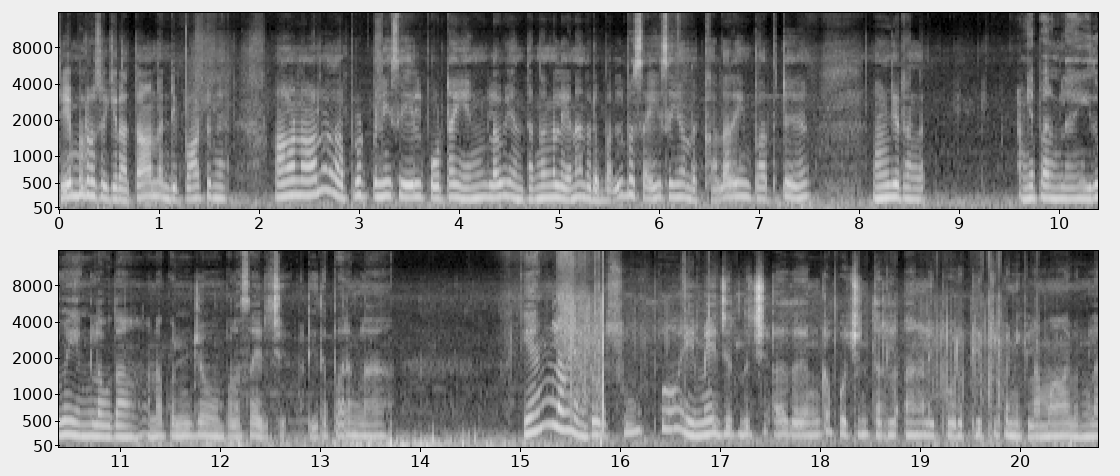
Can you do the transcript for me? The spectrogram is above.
டேபிள் ரோஸ் வைக்கிற அத்தான் தண்டி பாட்டுங்க. ஆனாலும் அதை அப்லோட் பண்ணி சேல் போட்டால் எங் லவ் என் தங்கங்கள் ஏன்னா அதோட பல்பு சைஸையும் அந்த கலரையும் பார்த்துட்டு வாங்கிடுறாங்க. இங்கே பாருங்களேன் இதுவும் எங் லவ் தான். ஆனால் கொஞ்சம் பழசாயிடுச்சு. பட் இதை பாருங்களேன் எங் லவ் என்கிட்ட ஒரு சூப்பராக இமேஜ் இருந்துச்சு. அது எங்கே போச்சுன்னு தெரில அதனால் இப்போ ஒரு கிளிக்கி பண்ணிக்கலாமா இவங்கள?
